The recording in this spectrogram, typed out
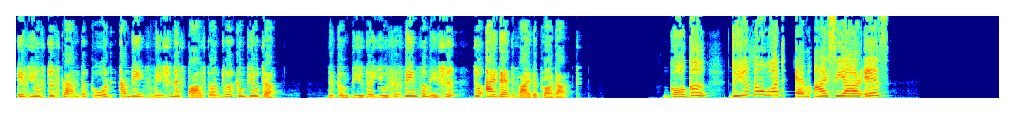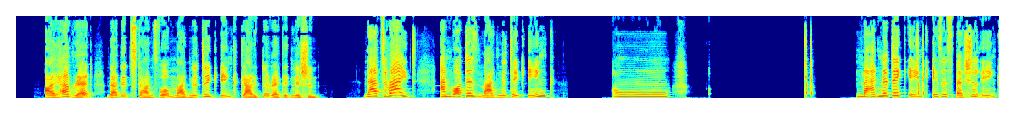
is used to scan the code and the information is passed on to a computer. The computer uses the information to identify the product. Goggle, do you know what MICR is? I have read that it stands for Magnetic Ink Character Recognition. That's right. And what is magnetic ink? Uh, magnetic ink is a special ink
